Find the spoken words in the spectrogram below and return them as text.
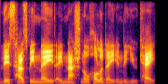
This has been made a national holiday in the UK.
